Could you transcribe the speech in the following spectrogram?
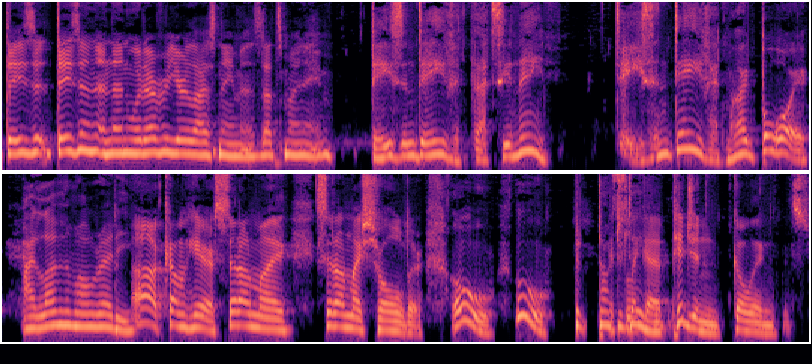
Dazen, Dazen, and then whatever your last name is. That's my name. Dazen David. That's your name. Dazen David, my boy. I love him already. Oh, come here. Sit on my sit on my shoulder. Oh, ooh. Dr. It's David. like a pigeon going. It's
